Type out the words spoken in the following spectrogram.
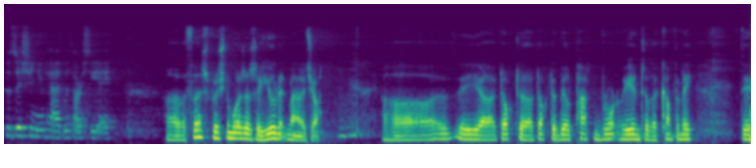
position you had with RCA? Uh, the first position was as a unit manager. Mm -hmm. the uh, Dr. Dr. Bill Patton brought me into the company. The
